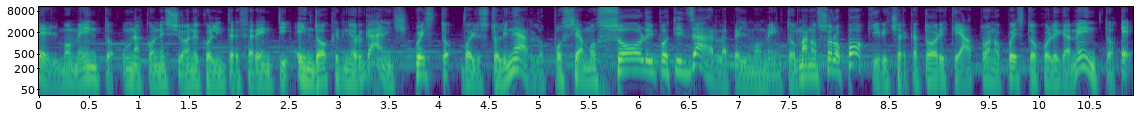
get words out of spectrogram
per il momento una connessione con gli interferenti endocrini organici. Questo voglio sottolinearlo, possiamo solo ipotizzarla per il momento, ma non solo pochi ricercatori che attuano questo collegamento, è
